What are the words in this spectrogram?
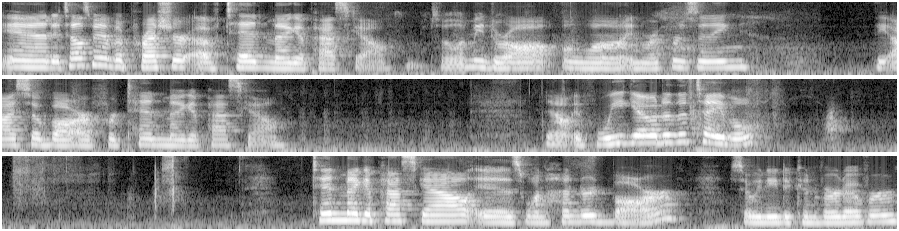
and it tells me I have a pressure of 10 megapascal. So let me draw a line representing the isobar for 10 megapascal. Now if we go to the table, 10 megapascal is 100 bar, so we need to convert over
